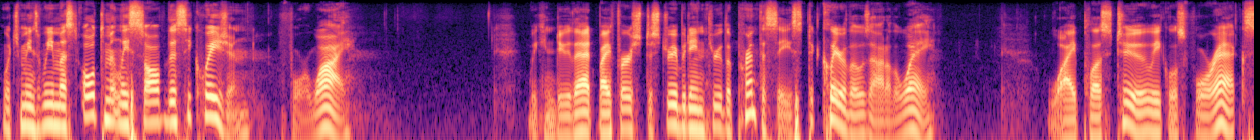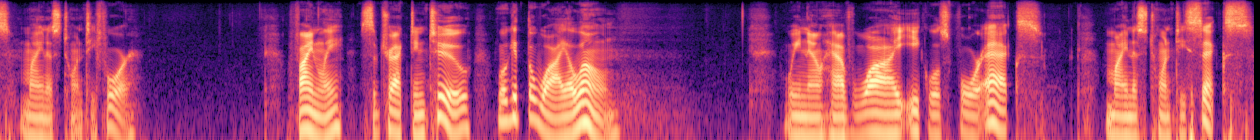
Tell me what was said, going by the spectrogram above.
which means we must ultimately solve this equation for y. We can do that by first distributing through the parentheses to clear those out of the way y plus 2 equals 4x minus 24. Finally, subtracting 2, we'll get the y alone. We now have y equals 4x minus 26.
